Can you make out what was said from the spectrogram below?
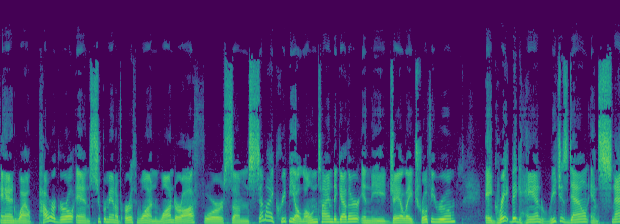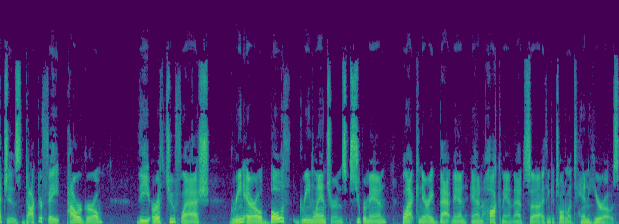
And while Power Girl and Superman of Earth 1 wander off for some semi creepy alone time together in the JLA trophy room, a great big hand reaches down and snatches Dr. Fate, Power Girl, the Earth 2 Flash, Green Arrow, both Green Lanterns, Superman, Black Canary, Batman, and Hawkman. That's, uh, I think, a total of 10 heroes.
